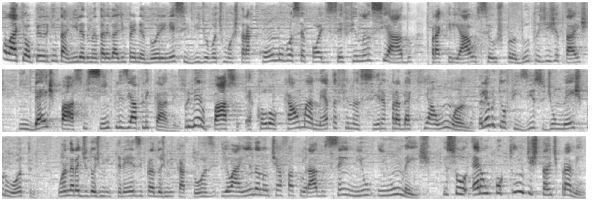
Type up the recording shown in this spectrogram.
Olá, aqui é o Pedro Quintanilha do Mentalidade Empreendedora e nesse vídeo eu vou te mostrar como você pode ser financiado para criar os seus produtos digitais em 10 passos simples e aplicáveis. O primeiro passo é colocar uma meta financeira para daqui a um ano. Eu lembro que eu fiz isso de um mês para o outro. O ano era de 2013 para 2014 e eu ainda não tinha faturado 100 mil em um mês. Isso era um pouquinho distante para mim.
